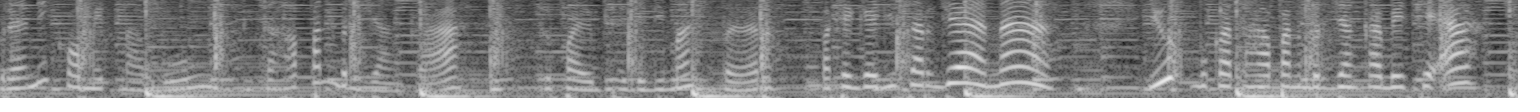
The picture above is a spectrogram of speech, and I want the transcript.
Berani komit nabung di tahapan berjangka supaya bisa jadi master pakai gaji sarjana. Yuk buka tahapan berjangka BCA.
